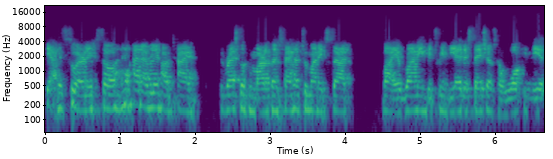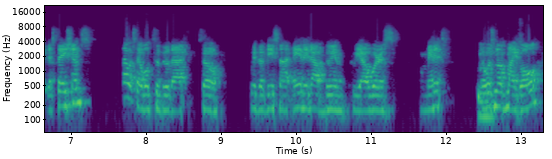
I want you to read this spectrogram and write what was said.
yeah, it's too early. So I had a really hard time the rest of the marathons. I had to manage that by running between the aid stations and walking the aid stations. I was able to do that. So with this, I ended up doing three hours a minute. It was not my goal.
